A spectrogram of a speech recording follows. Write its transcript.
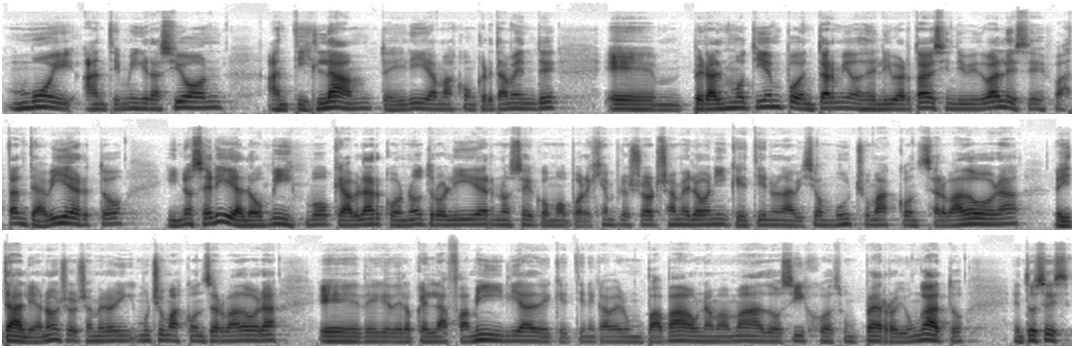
muy anti-inmigración, anti-islam, te diría más concretamente, eh, pero al mismo tiempo, en términos de libertades individuales, es bastante abierto y no sería lo mismo que hablar con otro líder, no sé, como por ejemplo Giorgia Meloni, que tiene una visión mucho más conservadora, de Italia, ¿no? Giorgia Meloni, mucho más conservadora eh, de, lo que es la familia, de que tiene que haber un papá, una mamá, dos hijos, un perro y un gato. Entonces,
